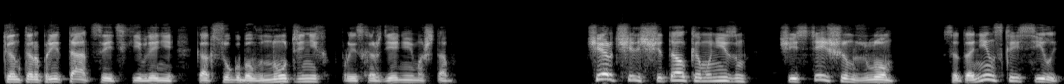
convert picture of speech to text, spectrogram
к интерпретации этих явлений как сугубо внутренних по происхождению и масштабу. Черчилль считал коммунизм чистейшим злом, сатанинской силой.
